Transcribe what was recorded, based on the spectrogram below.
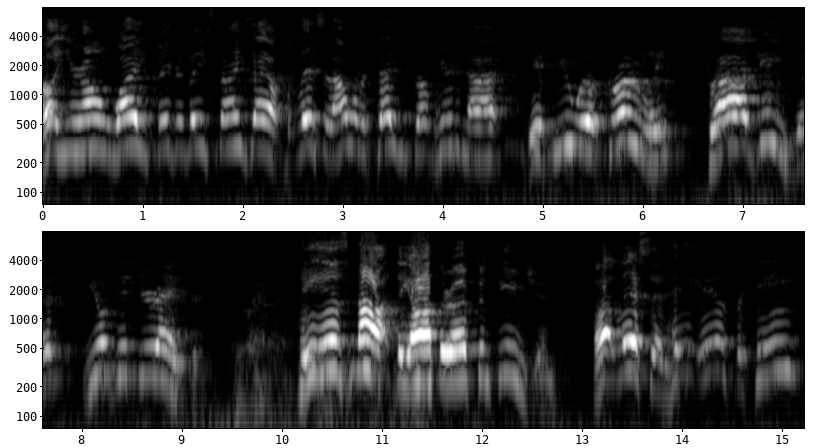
uh, in your own way, figure these things out. But listen, I want to tell you something here tonight. If you will truly try Jesus, you'll get your answer. Amen. He is not the author of confusion. Uh, listen, he is the king.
